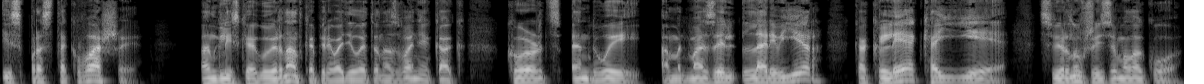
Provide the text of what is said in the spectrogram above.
из простокваши. Английская гувернантка переводила это название как «Courts and Way», а мадемуазель Ларивьер как «Ле Кайе», свернувшееся молоко.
